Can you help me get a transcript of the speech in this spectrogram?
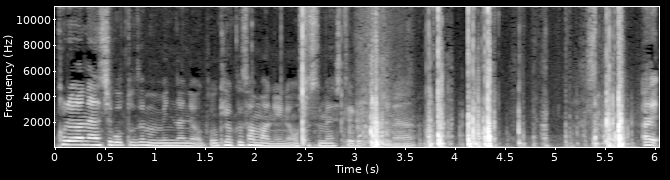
これはね仕事でもみんなにお客様にねおすすめしてるからね。はい。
